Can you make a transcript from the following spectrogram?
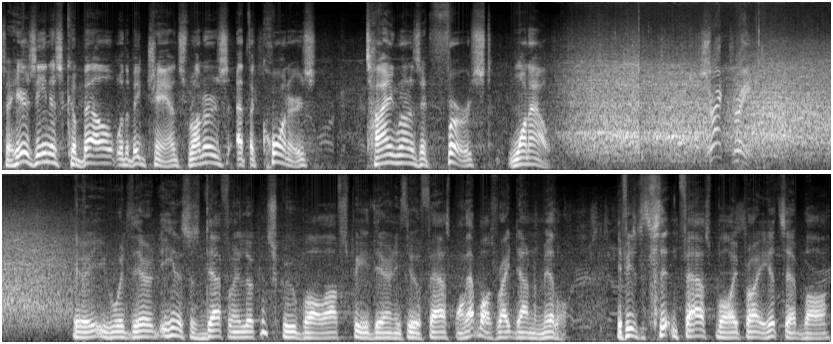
So here's Enos Cabell with a big chance. Runners at the corners. Tying runners at first. One out. Strike three. You know, you would- there, Enos is definitely looking screwball off speed there, and he threw a fastball. That ball's right down the middle. If he's sitting fastball, he probably hits that ball,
